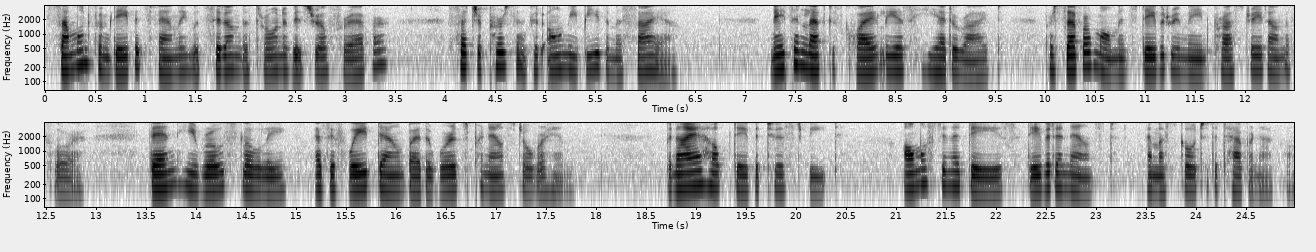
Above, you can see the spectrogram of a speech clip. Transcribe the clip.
Someone from David's family would sit on the throne of Israel forever? Such a person could only be the Messiah. Nathan left as quietly as he had arrived. For several moments David remained prostrate on the floor. Then he rose slowly, as if weighed down by the words pronounced over him. Benaiah helped David to his feet. Almost in a daze, David announced, I must go to the tabernacle.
